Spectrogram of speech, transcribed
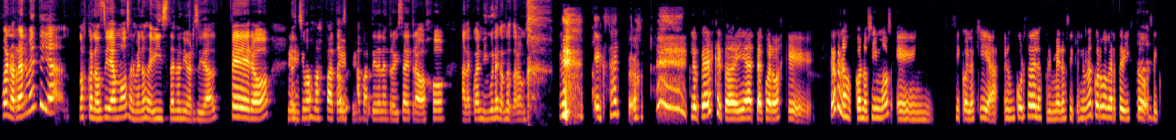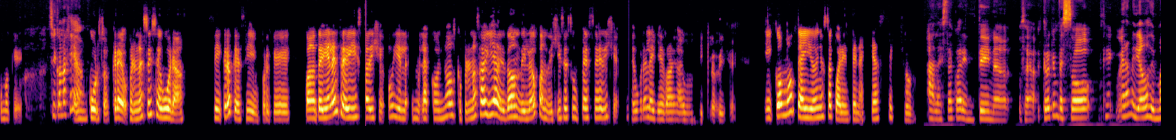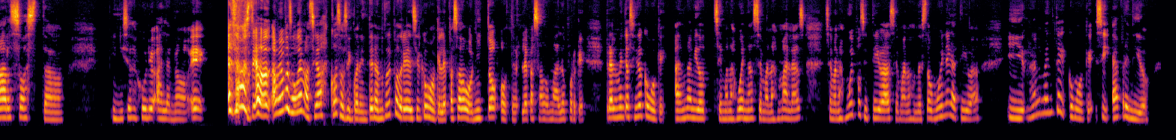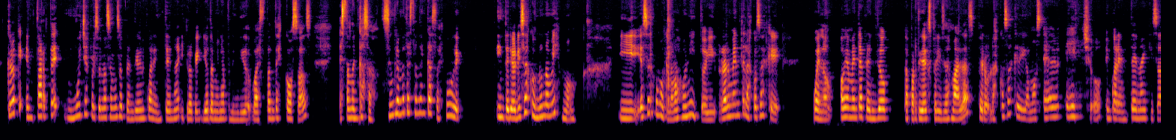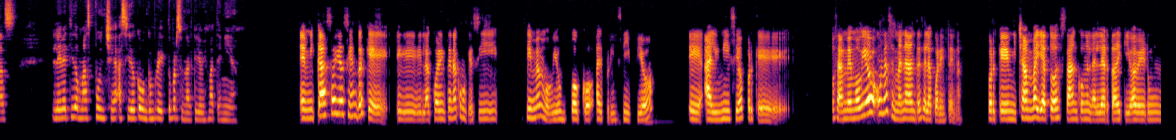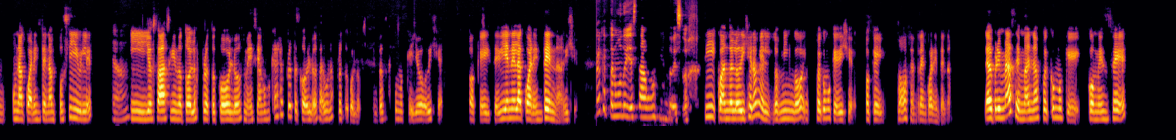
Bueno, realmente ya nos conocíamos, al menos de vista en la universidad, pero nos hicimos más patas a partir de la entrevista de trabajo a la cual ninguna contrataron. Exacto. Lo peor es que todavía te acuerdas que creo que nos conocimos en psicología, en un curso de los primeros ciclos. Yo me acuerdo haberte visto mm. así como que psicología. En un curso, creo, pero no estoy segura. Sí, creo que sí, porque cuando te vi en la entrevista dije, oye, la, conozco, pero no sabía de dónde. Y luego cuando dijiste su PC dije, seguro la lleva en algún ciclo, dije. ¿Y cómo te ha ido en esta cuarentena? ¿Qué has hecho? A la esta cuarentena, o sea, creo que empezó, era mediados de marzo hasta inicios de julio. Ala, no. Eh, es demasiado, a mí me han pasado demasiadas cosas en cuarentena. No te podría decir como que le he pasado bonito o le he pasado malo, porque realmente ha sido como que han habido semanas buenas, semanas malas, semanas muy positivas, semanas donde he estado muy negativa. Y realmente como que sí, he aprendido creo que en parte muchas personas hemos aprendido en cuarentena y creo que yo también he aprendido bastantes cosas estando en casa. Simplemente estando en casa, es como que interiorizas con uno mismo. Y eso es como que lo más bonito. Y realmente las cosas que, bueno, obviamente he aprendido a partir de experiencias malas, pero las cosas que, digamos, he hecho en cuarentena y quizás le he metido más punche ha sido como que un proyecto personal que yo misma tenía. En mi caso, yo siento que eh, la cuarentena como que sí sí me movió un poco al principio, eh, al inicio, porque, o sea, me movió una semana antes de la cuarentena, porque mi chamba ya todos estaban con la alerta de que iba a haber una cuarentena posible. Y yo estaba siguiendo todos los protocolos, me decían como que los protocolos, algunos protocolos. Entonces como que yo dije, ok, se viene la cuarentena, dije. Creo que todo el mundo ya estábamos viendo eso. Sí, cuando lo dijeron el domingo, fue como que dije, ok, vamos a entrar en cuarentena. La primera semana fue como que comencé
